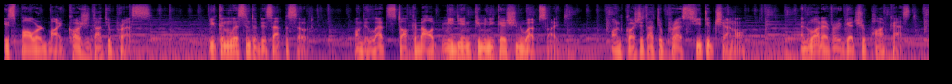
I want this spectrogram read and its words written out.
is powered by Cogitatio Press. You can listen to this episode on the Let's Talk About Media and Communication website, on Cogitatio Press YouTube channel, and whatever you get your podcast.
